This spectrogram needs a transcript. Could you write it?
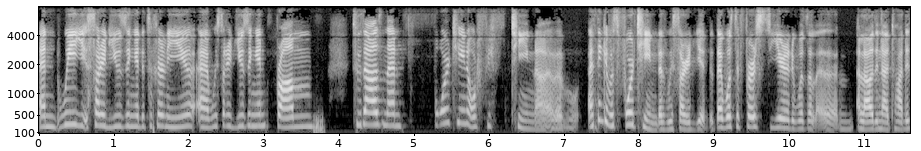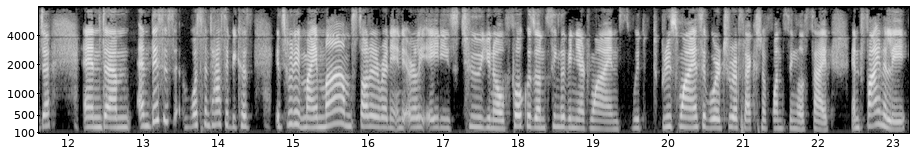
and we started using it. It's a fairly new. Uh, we started using it from 2004 14 or 15. Uh, I think it was 14 that we started. That was the first year that it was uh, allowed in Alto Adige. And um, and this is was fantastic because it's really my mom started already in the early 80s to you know focus on single vineyard wines with to produce wines that were a true reflection of one single site. And finally,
